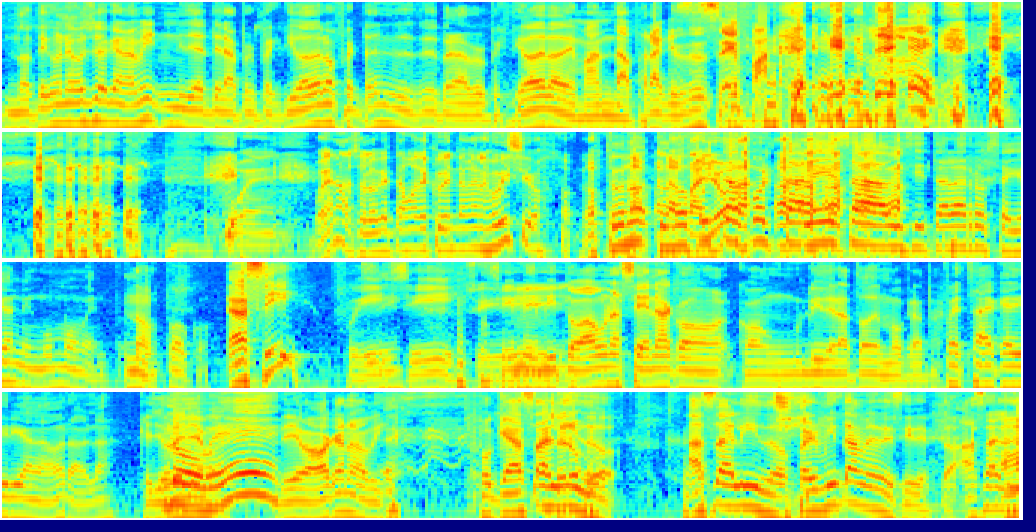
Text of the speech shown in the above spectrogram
No tengo negocio de cannabis ni desde la perspectiva de la oferta ni desde la perspectiva de la demanda, para que se sepa. Bueno, bueno, eso es lo que estamos descubriendo en el juicio. Tú no, La- tú la no fuiste a Fortaleza a visitar a Rosselló en ningún momento. No. Tampoco. ¿Ah, sí? Fui, sí. Sí. Sí, me invitó a una cena con, con un liderato demócrata. Pues sabe qué dirían ahora, ¿verdad? que yo ¿Lo le, llevaba cannabis. Porque ha salido, ha salido, permítame decir esto, ha salido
